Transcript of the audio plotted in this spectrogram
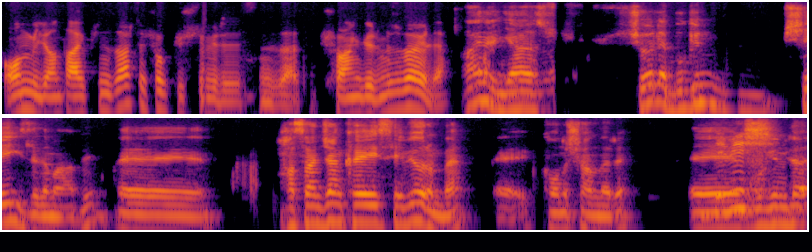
10 milyon takipçiniz varsa çok güçlü birisiniz zaten. Şu an günümüz böyle. Aynen ya şöyle bugün şey izledim abi. Ee, Hasan Can Kaya'yı seviyorum ben e, konuşanları. Bebiş. bugün de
